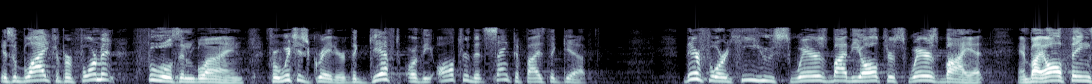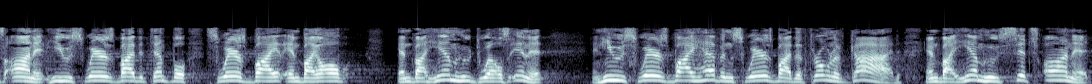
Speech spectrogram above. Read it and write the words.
is obliged to perform it. Fools and blind, for which is greater, the gift or the altar that sanctifies the gift? Therefore, he who swears by the altar swears by it, and by all things on it. He who swears by the temple swears by it, and by all, and by him who dwells in it. And he who swears by heaven swears by the throne of God, and by him who sits on it.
